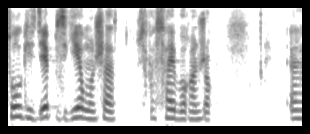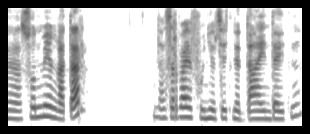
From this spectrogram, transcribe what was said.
сол кезде бізге онша сай болған жоқ. Ііі сонымен қатар назарбаев университетіне дайындайтын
